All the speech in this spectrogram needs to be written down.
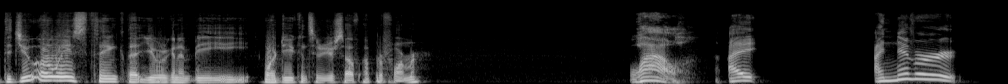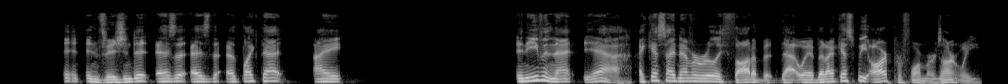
Did you always think that you were going to be, or do you consider yourself a performer? Wow, I I never envisioned it as a, as the, as like that. I and even that, yeah, I guess I never really thought of it that way. But I guess we are performers, aren't we?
